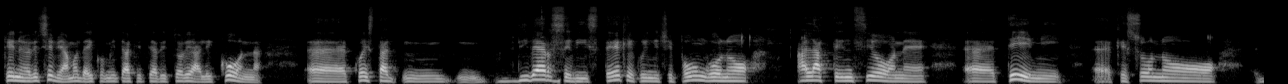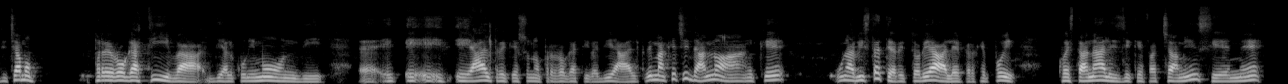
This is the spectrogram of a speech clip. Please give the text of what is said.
che noi riceviamo dai comitati territoriali con eh, queste diverse viste che quindi ci pongono all'attenzione eh, temi eh, che sono diciamo prerogativa di alcuni mondi eh, e, e, e altri che sono prerogativa di altri, ma che ci danno anche una vista territoriale, perché poi questa analisi che facciamo insieme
